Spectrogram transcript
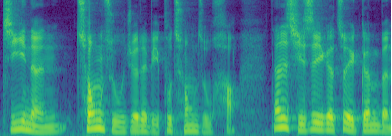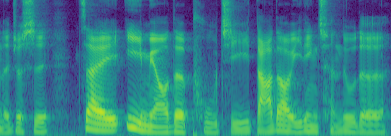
机能充足绝对比不充足好。但是其实一个最根本的就是在疫苗的普及达到一定程度的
